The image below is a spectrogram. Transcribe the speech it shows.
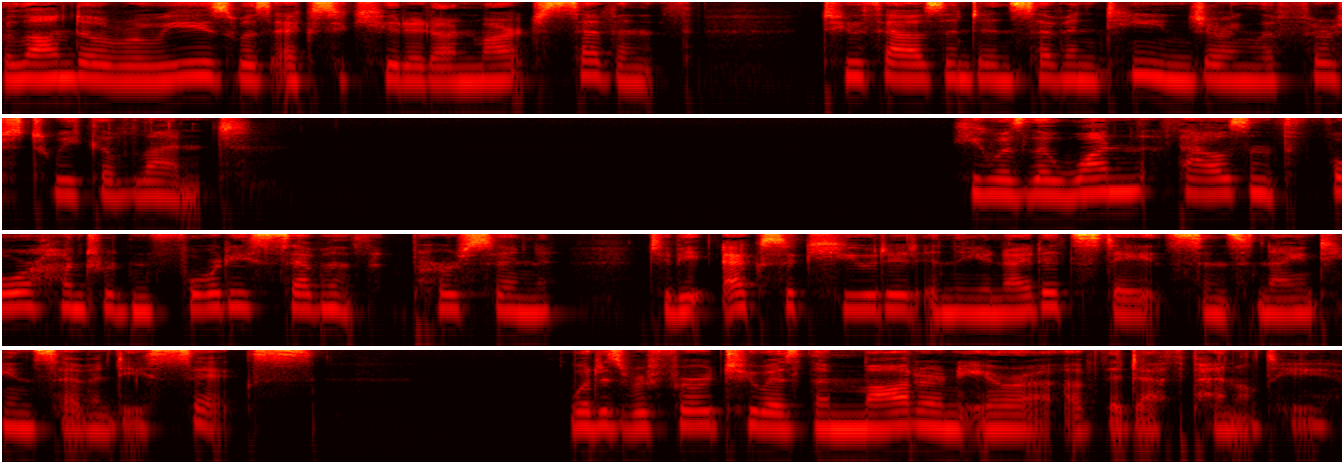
Rolando Ruiz was executed on March 7th, 2017, during the first week of Lent. He was the 1,447th person to be executed in the United States since 1976, what is referred to as the modern era of the death penalty.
